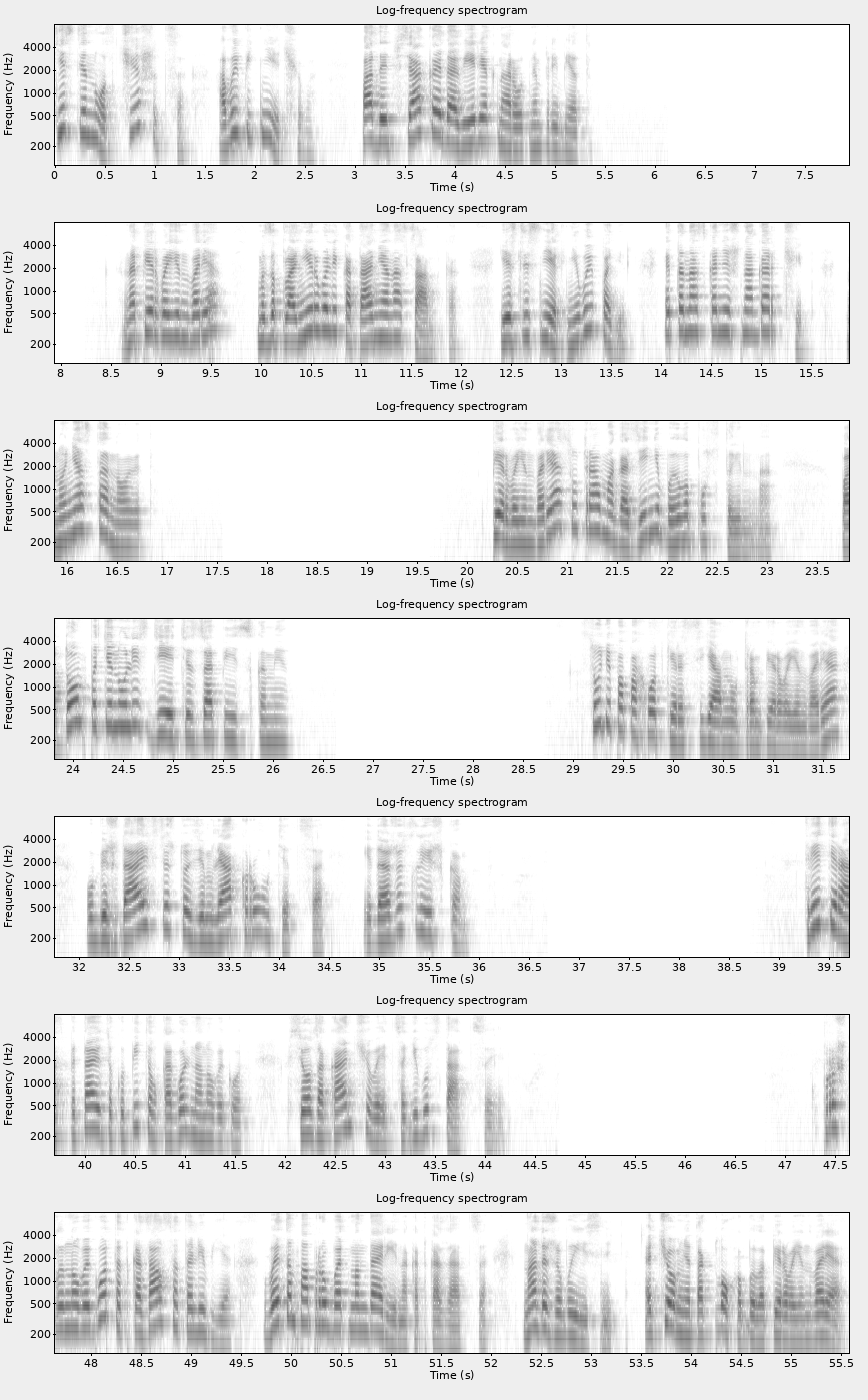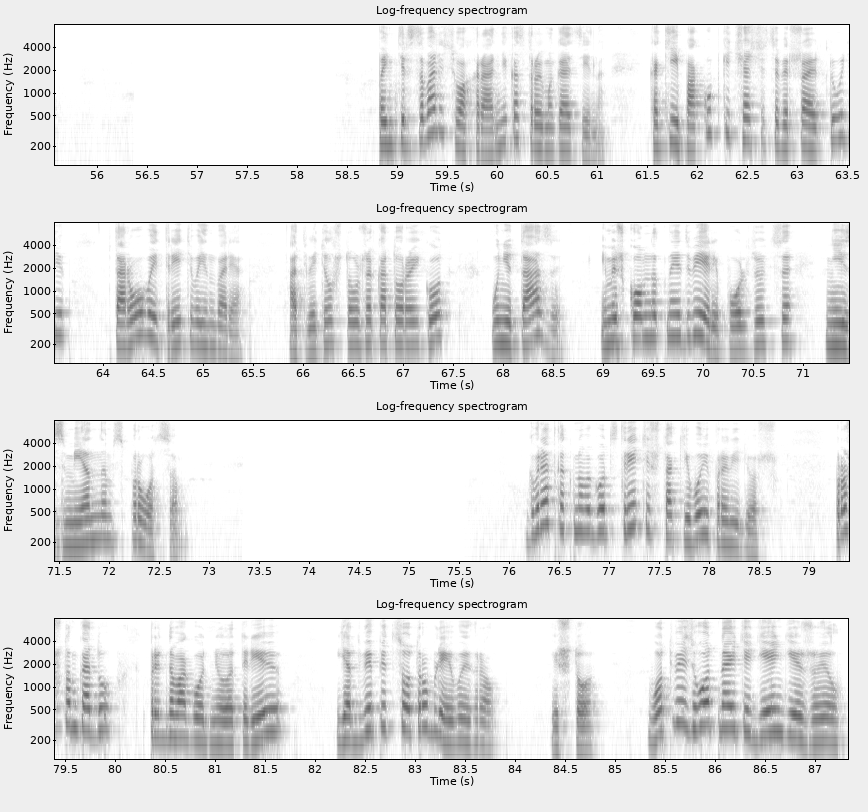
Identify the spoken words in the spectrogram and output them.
Если нос чешется, а выпить нечего, падает всякое доверие к народным приметам. На 1 января мы запланировали катание на санках. Если снег не выпадет, это нас, конечно, огорчит, но не остановит. 1 января с утра в магазине было пустынно. Потом потянулись дети с записками. Судя по походке россиян утром 1 января, убеждается, что земля крутится, и даже слишком. Третий раз пытаюсь закупить алкоголь на Новый год. Все заканчивается дегустацией. Прошлый Новый год отказался от оливье. В этом попробуй от мандаринок отказаться. Надо же выяснить, о чем мне так плохо было 1 января. Поинтересовались у охранника строймагазина, какие покупки чаще совершают люди 2 и 3 января. Ответил, что уже который год унитазы и межкомнатные двери пользуются неизменным спросом. Говорят, как Новый год встретишь, так его и проведешь. В прошлом году предновогоднюю лотерею я 2 500 рублей выиграл. И что? Вот весь год на эти деньги и жил.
